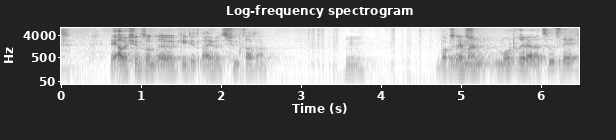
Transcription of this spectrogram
nee, aber ich finde so ein äh, GT3 hört sich schon krass an. Mhm. Boxer Also wenn man Motorräder dazu zählt,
